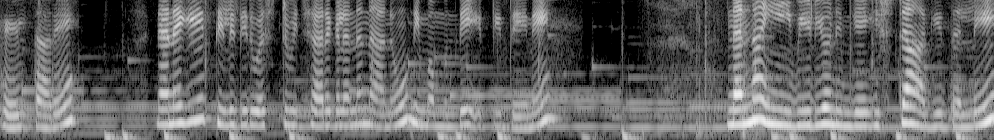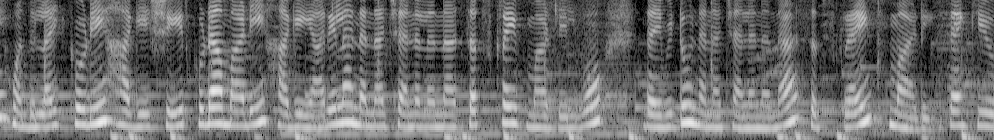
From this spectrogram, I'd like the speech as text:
ಹೇಳ್ತಾರೆ. ನನಗೆ ತಿಳಿದಿರುವಷ್ಟು ವಿಚಾರಗಳನ್ನು ನಾನು ನಿಮ್ಮ ಮುಂದೆ ಇಟ್ಟಿದ್ದೇನೆ. ನನ್ನ ಈ ವಿಡಿಯೋ ನಿಮಗೆ ಇಷ್ಟ ಆಗಿದ್ದಲ್ಲಿ ಒಂದು ಲೈಕ್ ಕೊಡಿ, ಹಾಗೆ ಶೇರ್ ಕೂಡ ಮಾಡಿ, ಹಾಗೆ ಯಾರೆಲ್ಲ ನನ್ನ ಚಾನಲನ್ನು ಸಬ್ಸ್ಕ್ರೈಬ್ ಮಾಡಲಿಲ್ವೋ ದಯವಿಟ್ಟು ನನ್ನ ಚಾನಲನ್ನು ಸಬ್ಸ್ಕ್ರೈಬ್ ಮಾಡಿ. Thank you.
